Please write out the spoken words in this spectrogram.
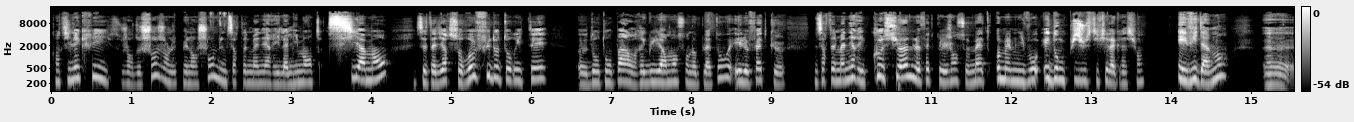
Quand il écrit ce genre de choses, Jean-Luc Mélenchon, d'une certaine manière, il alimente sciemment, c'est-à-dire ce refus d'autorité euh, dont on parle régulièrement sur nos plateaux et le fait que, d'une certaine manière, il cautionne le fait que les gens se mettent au même niveau et donc puissent justifier l'agression Évidemment. Euh,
